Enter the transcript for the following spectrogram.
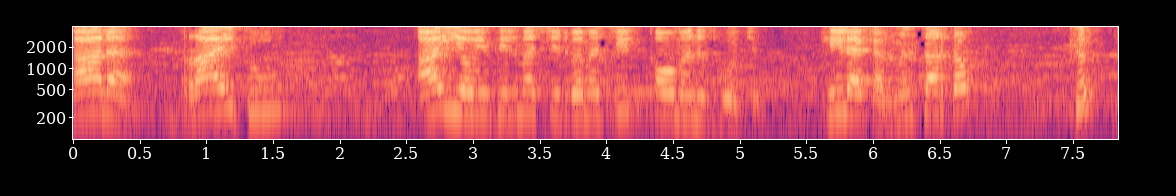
قال رأيت አየውኝ في المسجد በመስጂድ قوما ህዝቦችን حلقا ምን ሰርተው? ክብ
